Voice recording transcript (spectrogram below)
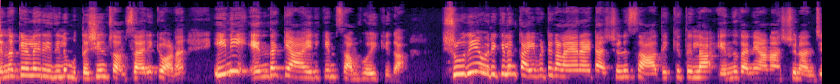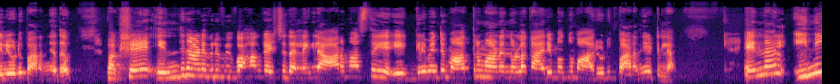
എന്നൊക്കെയുള്ള രീതിയിൽ മുത്തശ്ശിയും സംസാരിക്കുവാണ്. ഇനി എന്തൊക്കെ ആയിരിക്കും സംഭവിക്കുക? ശ്രുതിയെ ഒരിക്കലും കൈവിട്ട് കളയാനായിട്ട് അശ്വിന് സാധിക്കത്തില്ല എന്ന് തന്നെയാണ് അശ്വിൻ അഞ്ജലിയോട് പറഞ്ഞത്. പക്ഷേ എന്തിനാണ് ഇവർ വിവാഹം കഴിച്ചത്? അല്ലെങ്കിൽ ആറ് മാസത്തെ എഗ്രിമെന്റ് മാത്രമാണ് എന്നുള്ള കാര്യമൊന്നും ആരോടും പറഞ്ഞിട്ടില്ല. എന്നാൽ ഇനി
